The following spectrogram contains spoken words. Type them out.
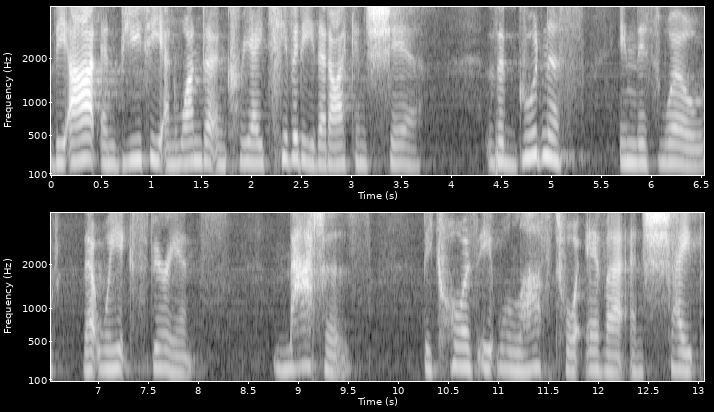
the art and beauty and wonder and creativity that I can share, the goodness in this world that we experience matters because it will last forever and shape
